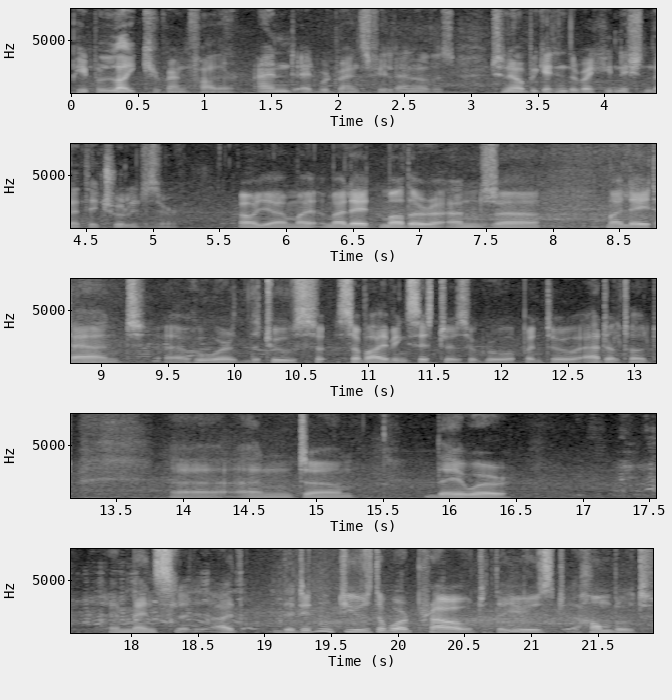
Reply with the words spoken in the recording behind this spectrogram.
people like your grandfather and Edward Bransfield and others to now be getting the recognition that they truly deserve. Oh, yeah, my, my late mother and uh, my late aunt, uh, who were the two su- surviving sisters who grew up into adulthood, uh, and um, they were immensely. I, they didn't use the word proud. They mm. used humbled.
